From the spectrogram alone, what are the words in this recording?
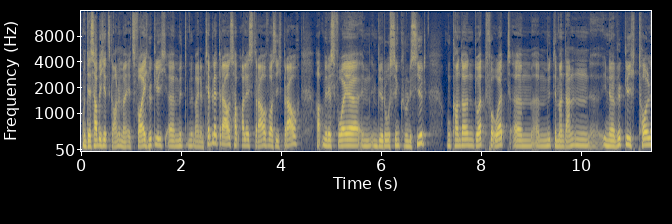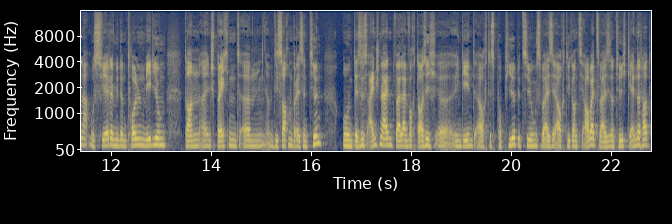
Und das habe ich jetzt gar nicht mehr. Jetzt fahre ich wirklich äh, mit, mit meinem Tablet raus, habe alles drauf, was ich brauche, habe mir das vorher im, im Büro synchronisiert und kann dann dort vor Ort ähm, ähm, mit dem Mandanten äh, in einer wirklich tollen Atmosphäre, mit einem tollen Medium dann äh, entsprechend ähm, die Sachen präsentieren. Und das ist einschneidend, weil einfach da sich äh, hingehend auch das Papier beziehungsweise auch die ganze Arbeitsweise natürlich geändert hat.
